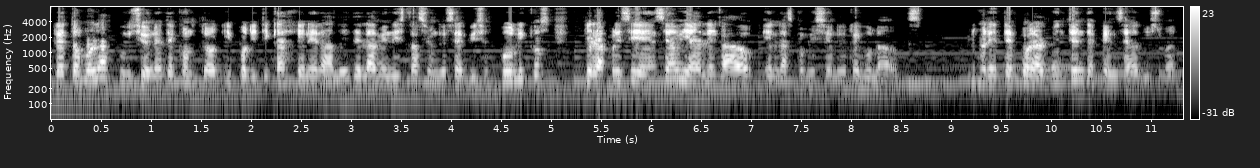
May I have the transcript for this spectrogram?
retomó las funciones de control y políticas generales de la Administración de Servicios Públicos que la Presidencia había delegado en las comisiones reguladoras. Temporalmente en defensa del usuario.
